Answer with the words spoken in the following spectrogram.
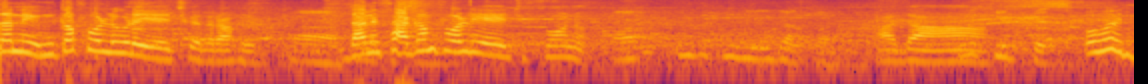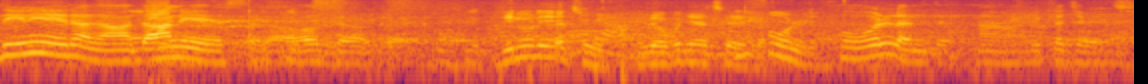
దాన్ని ఇంకా ఫోల్డ్ కూడా చేయొచ్చు కదా రాహుల్? దాన్ని సగం ఫోల్డ్ చేయొచ్చు ఫోన్. అదా? ఓహో దీని చేయరాదా దాన్ని చేస్తారా? Okay okay. దీని కూడా చేయొచ్చు ఇది ఓపెన్ చేయొచ్చు. ఫోల్డ్ ఫోల్డ్ అంతే. ఆ, ఇట్లా చేయొచ్చు.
